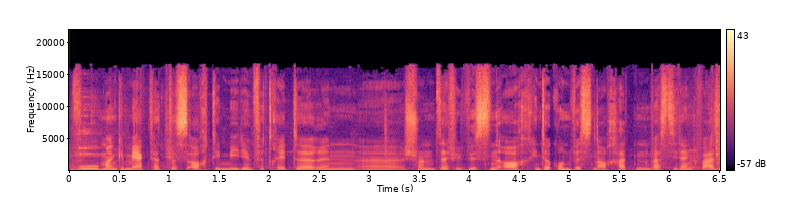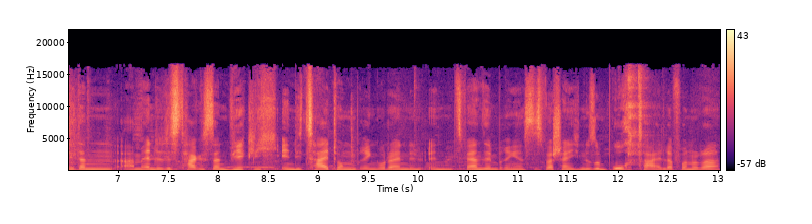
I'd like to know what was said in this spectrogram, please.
wo man gemerkt hat, dass auch die Medienvertreterinnen äh, schon sehr viel Wissen, auch Hintergrundwissen auch hatten was die dann quasi dann am Ende des Tages dann wirklich in die Zeitungen bringen oder in ins Fernsehen bringen. Das ist wahrscheinlich nur so ein Bruchteil davon, oder?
